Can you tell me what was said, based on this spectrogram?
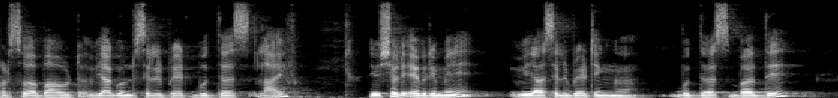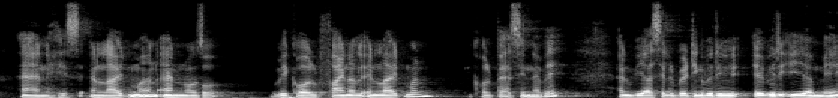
also about we are going to celebrate Buddha's life. Usually every May we are celebrating uh, Buddha's birthday and his enlightenment, and also we call final enlightenment. We call passing away, and we are celebrating every every year May.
